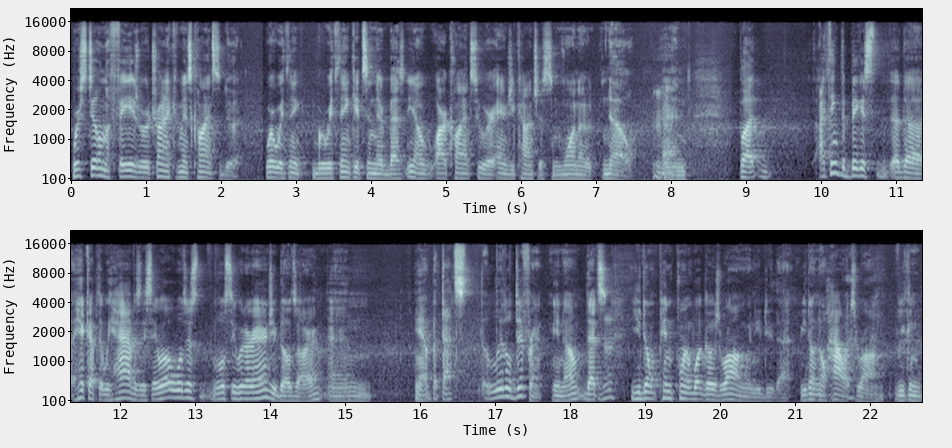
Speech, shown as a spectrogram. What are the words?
we're still in the phase where we're trying to convince clients to do it. Where we think where we think it's in their best, you know, our clients who are energy conscious and want to know, mm-hmm. and but I think the biggest the hiccup that we have is they say, well, we'll just we'll see what our energy bills are, and yeah, but that's a little different, you know. That's you don't pinpoint what goes wrong when you do that. You don't know how it's wrong. You can,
